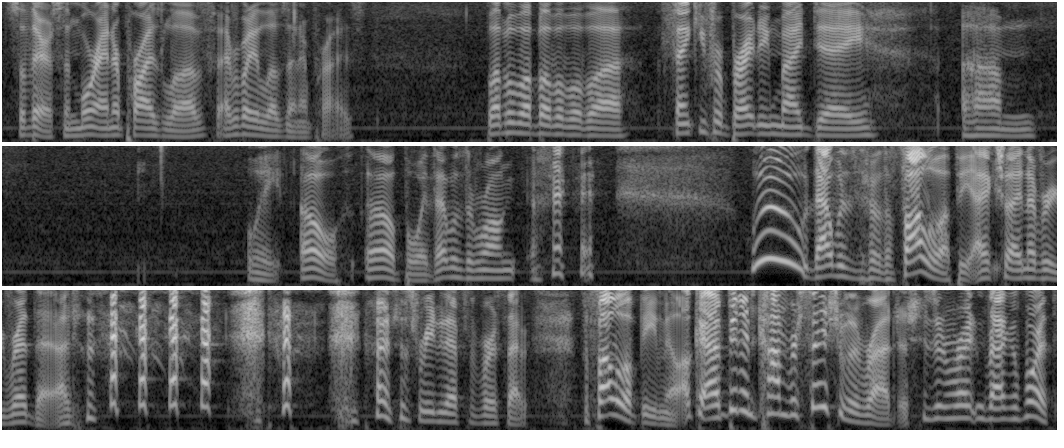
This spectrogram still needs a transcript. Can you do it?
So there, some more Enterprise love. Everybody loves Enterprise. Blah, blah, blah, blah, blah, blah, blah. Thank you for brightening my day. Um, wait. Oh, oh boy, that was the wrong. Woo! That was the follow up. Actually, I never read that. I'm just reading that for the first time. It's a follow up email. Okay, I've been in conversation with Raja. She's been writing back and forth.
